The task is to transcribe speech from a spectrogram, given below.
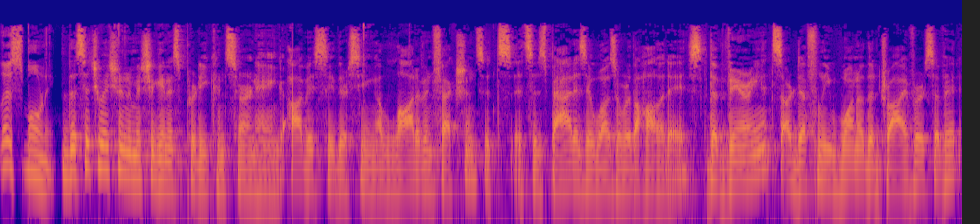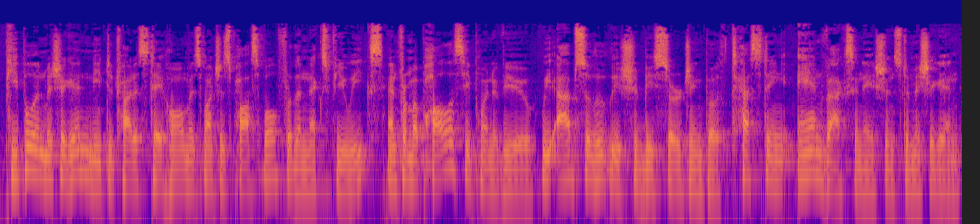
this morning. The situation in Michigan is pretty concerning. Obviously, they're seeing a lot of infections. It's it's as bad as it was over the holidays. The variants are definitely one of the drivers of it. People in Michigan need to try to stay home as much as possible for the next few weeks. And from a policy point of view, we absolutely should be surging both testing and vaccinations to Michigan.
